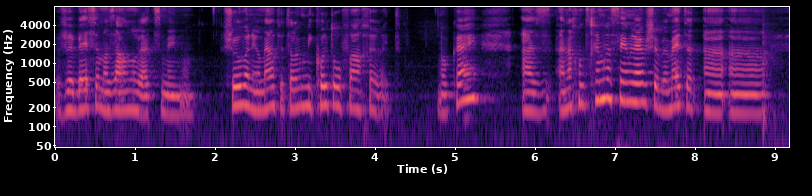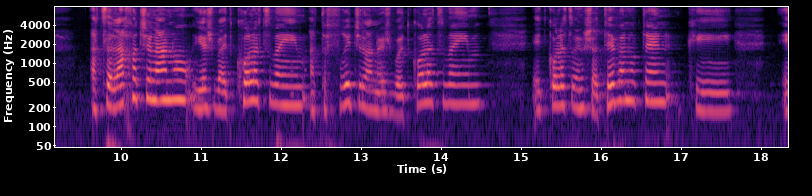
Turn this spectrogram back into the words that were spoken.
ובעצם עזרנו לעצמנו. שוב, אני אומרת יותר מכל תרופה אחרת, אוקיי? אז אנחנו צריכים לשים לב שבאמת הצלחת שלנו, יש בה את כל הצבעים, התפריט שלנו יש בו את כל הצבעים. את כל הצבעים שהטבע נותן, כי אה,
